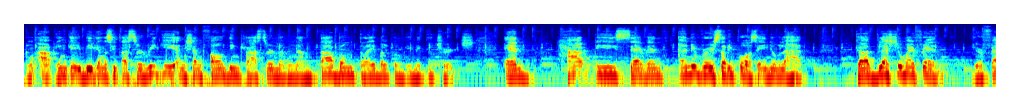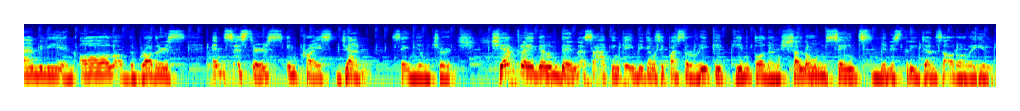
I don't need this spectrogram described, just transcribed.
Ang aking kaibigang si Pastor Ricky ang siyang founding pastor ng Namtabong Tribal Community Church. And happy 7th anniversary po sa inyong lahat. God bless you my friend, your family, and all of the brothers and sisters in Christ dyan sa inyong church. Siyempre, ganun din sa aking kaibigang si Pastor Ricky Quinto ng Shalom Saints Ministry dyan sa Aurora Hill.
